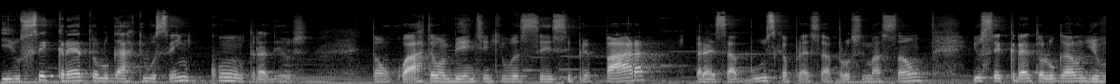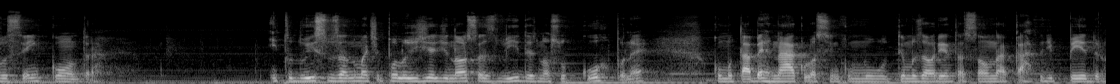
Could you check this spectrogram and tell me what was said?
E o secreto é o lugar que você encontra a Deus. Então, o quarto é o ambiente em que você se prepara para essa busca, para essa aproximação, e o secreto é o lugar onde você encontra. E tudo isso usando uma tipologia de nossas vidas, nosso corpo, né? Como tabernáculo, assim como temos a orientação na carta de Pedro.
